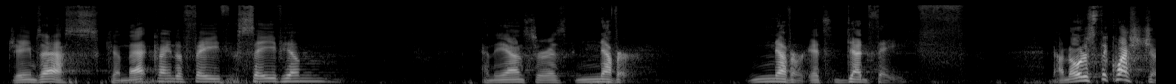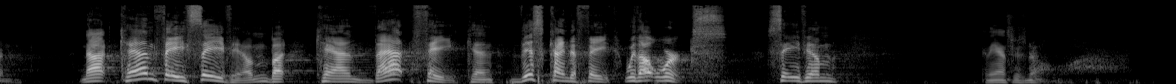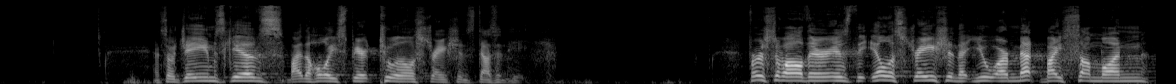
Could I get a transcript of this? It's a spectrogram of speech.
James asks, Can that kind of faith save him? And the answer is never. Never. It's dead faith. Now, notice the question not can faith save him, but can that faith, can this kind of faith without works save him? And the answer is no. And so James gives, by the Holy Spirit, two illustrations, doesn't he? First of all, there is the illustration that you are met by someone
